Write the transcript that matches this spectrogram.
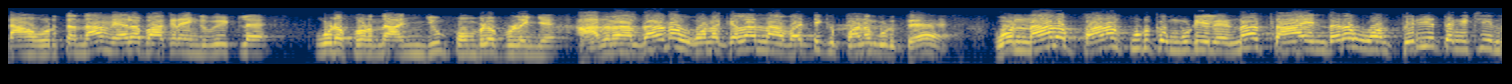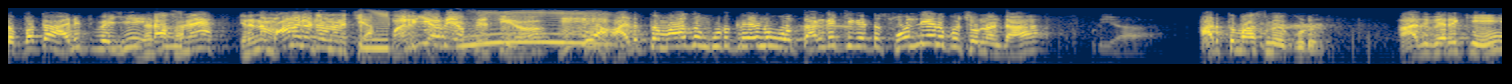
நான் ஒருத்தன் தான் வேலை பாக்குறேன் எங்க வீட்டுல கூட பிறந்த அஞ்சும் பொம்பளை பிள்ளைங்க. அதனால தானே உனக்கெல்லாம் நான் வட்டிக்கு பணம் கொடுத்தேன். உன்னால பணம் கொடுக்க முடியலன்னா சாயந்தரம் உன் பெரிய தங்கச்சி இந்த பக்கம் அனுப்பி வை. என்ன மானகட்டம் நினைச்சியா? மரியாதையா பேசியோ? ஏய், அடுத்த மாசம் கொடுக்குறேன்னு உன் தங்கச்சி கிட்ட சொல்லி இருப்ப சொன்னேன்டா. அடுத்த மாசமே கொடு. அது வரைக்கும்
